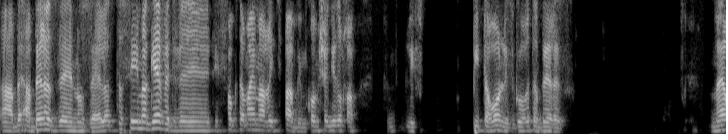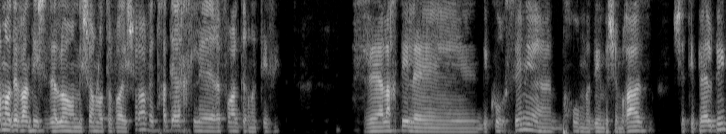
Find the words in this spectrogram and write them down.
הברז נוזל, אז תשים מגבת ותספוג את המים מהרצפה, במקום שיגידו לך פתרון לסגור את הברז. מהר מאוד הבנתי שזה לא, משם לא תבוא הישועה, והתחלתי ללכת לרפואה אלטרנטיבית. והלכתי לדיקור סיני, בחור מדהים בשם רז, שטיפל בי,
